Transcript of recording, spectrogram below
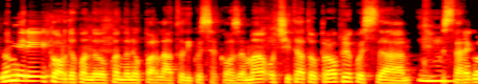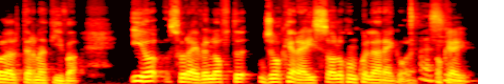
Non mi ricordo quando, quando, ne ho parlato di questa cosa, ma ho citato proprio questa, mm-hmm. questa regola alternativa. Io su Ravenloft giocherei solo con quella regola. Eh, sì. Ok. Eh,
